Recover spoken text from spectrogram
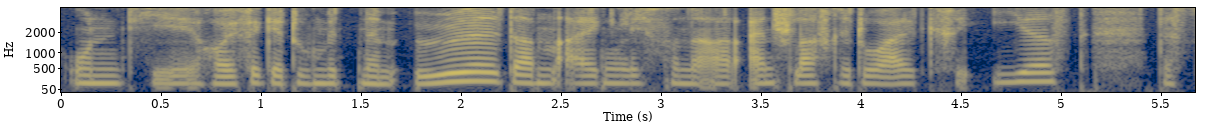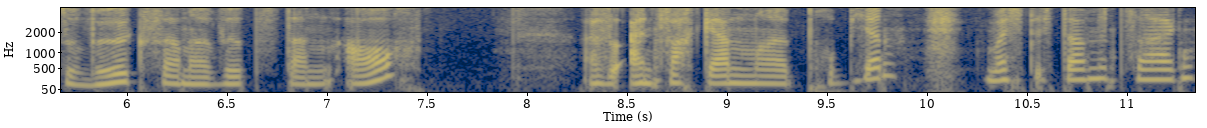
Und je häufiger du mit einem Öl dann eigentlich so eine Art Einschlafritual kreierst, desto wirksamer wird es dann auch. Also einfach gern mal probieren, möchte ich damit sagen.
